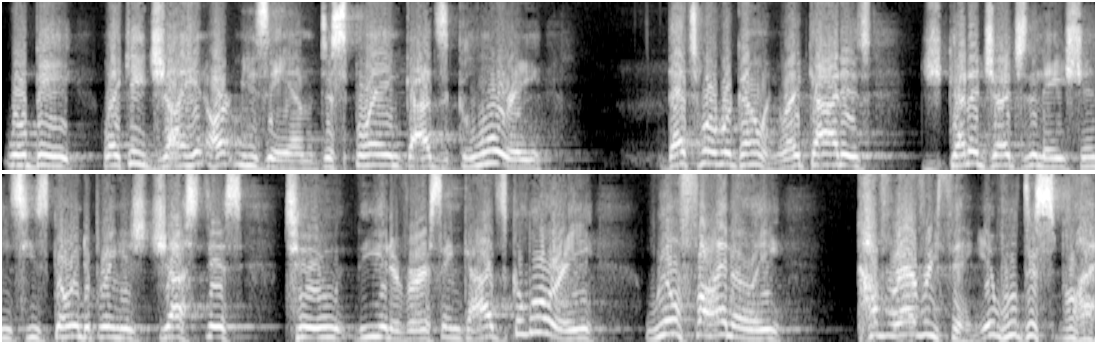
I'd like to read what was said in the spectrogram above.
will be like a giant art museum displaying God's glory. That's where we're going, right? God is going to judge the nations. He's going to bring his justice to the universe, and God's glory will finally cover everything. It will display,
